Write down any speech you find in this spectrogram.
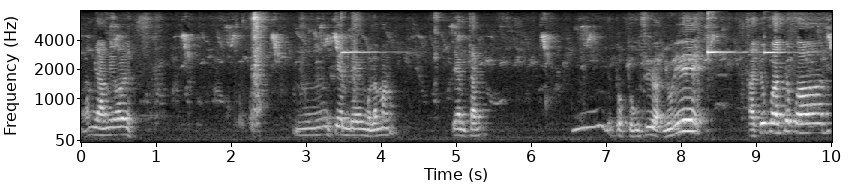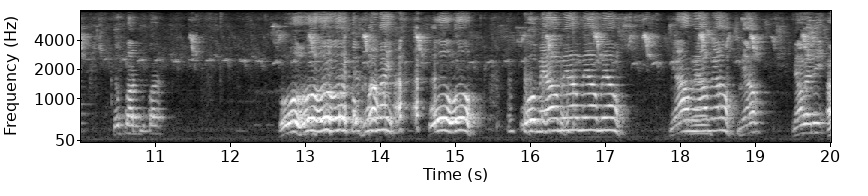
หอมอย่างเดียวเลยอืมแก้มแดงหมดแล้วมั้งแก้มฉันอืมตกถุงเสื้ออยู่นี่อะจุ๊บก่อนจุ๊บก่อน จบก่อนจบก่อนโอ้โหตกหัวไหมโอ้โหโอ้แมวแมวแมวแมวแมวแมวแมวแมวแมวอะไรนี่เอ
